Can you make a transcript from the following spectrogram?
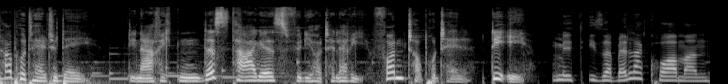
Top Hotel Today. Die Nachrichten des Tages für die Hotellerie von tophotel.de. Mit Isabella Kormann.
